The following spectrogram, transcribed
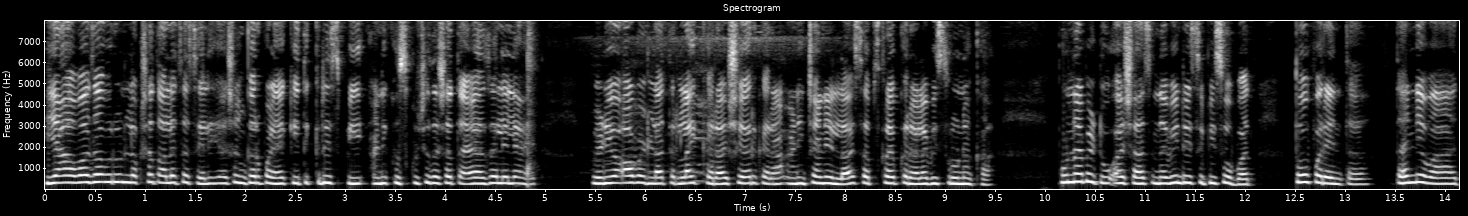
या आवाजावरून लक्षात आलंच असेल या शंकरपाळ्या किती क्रिस्पी आणि खुसखुशीत अशा तयार झालेल्या आहेत. व्हिडिओ आवडला तर लाईक करा शेअर करा आणि चॅनेलला सबस्क्राईब करायला विसरू नका. पुन्हा भेटू अशाच नवीन रेसिपीसोबत तोपर्यंत धन्यवाद.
